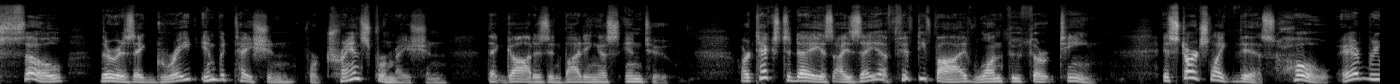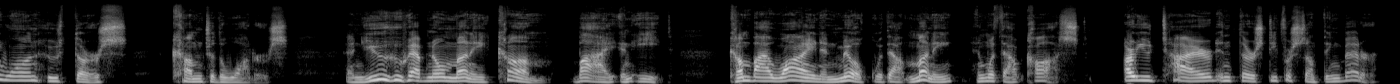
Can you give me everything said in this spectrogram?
so, there is a great invitation for transformation that God is inviting us into. Our text today is Isaiah 55, 1 through 13. It starts like this Ho, everyone who thirsts, come to the waters. And you who have no money, come, buy and eat. Come buy wine and milk without money and without cost. Are you tired and thirsty for something better?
